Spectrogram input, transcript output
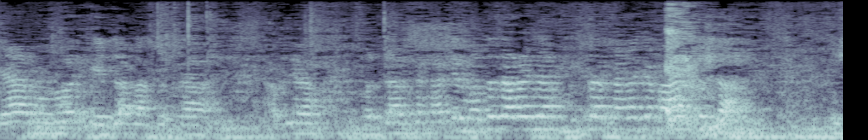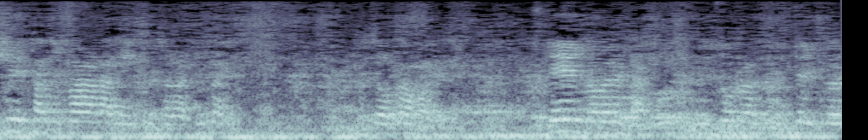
या रोडवर येताना सुद्धा आपल्या मतदारसंघातील मतदाराच्या मतदारसंघाच्या बाहेर सुद्धा विशेषतः निफाड आणि इतर सगळ्या ठिकाणी चौकामध्ये स्टेज वगैरे टाकून रिसोर्ट स्टेजवर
